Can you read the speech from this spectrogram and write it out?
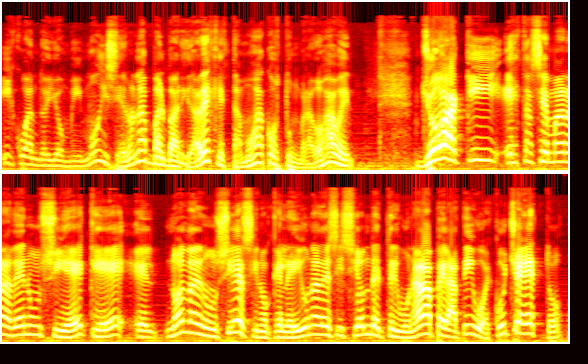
y cuando ellos mismos hicieron las barbaridades que estamos acostumbrados a ver. Yo aquí esta semana denuncié que, el, no denuncié, sino que leí una decisión del Tribunal Apelativo. Escuche esto,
